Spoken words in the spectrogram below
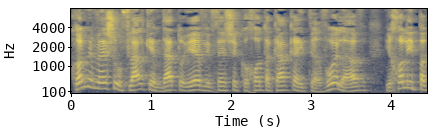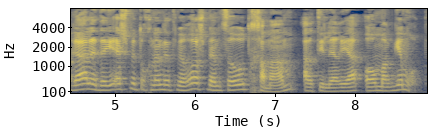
כל מבנה שהופלל כעמדת אויב לפני שכוחות הקרקע התקרבו אליו, יכול להיפגע על ידי אש מתוכננת מראש באמצעות חמם, ארטילריה או מרגמות.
